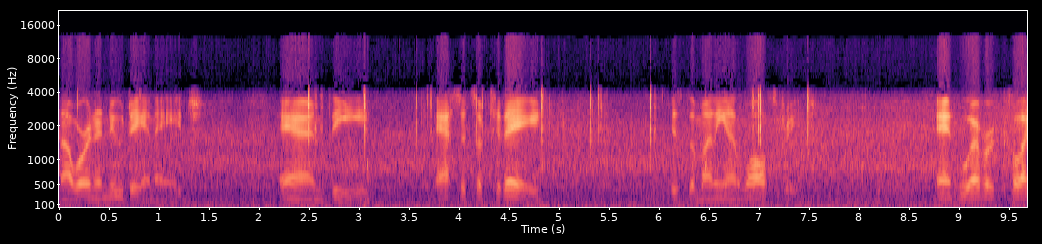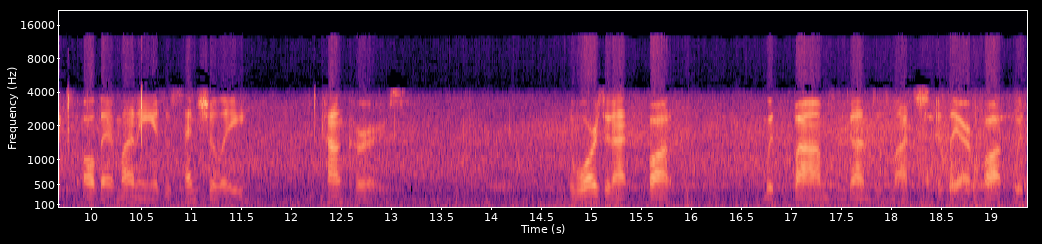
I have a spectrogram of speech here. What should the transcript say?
Now we're in a new day and age. And the assets of today is the money on Wall Street. And whoever collects all that money is essentially conquerors. The wars are not fought with bombs and guns as much as they are fought with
